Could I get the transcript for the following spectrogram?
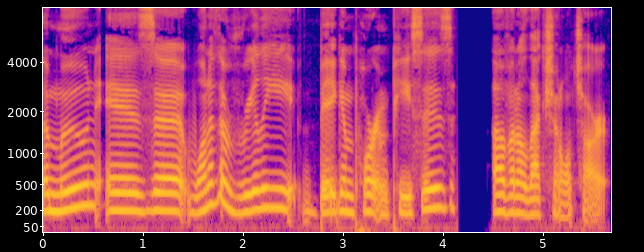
The moon is uh, one of the really big important pieces of an electional chart.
